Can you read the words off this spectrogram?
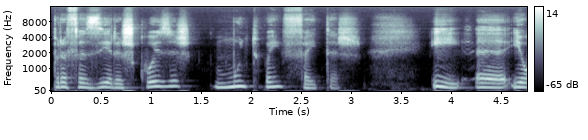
para fazer as coisas muito bem feitas. E uh, eu,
